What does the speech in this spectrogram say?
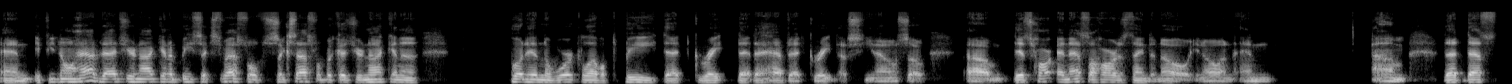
And if you don't have that, you're not going to be successful. Successful because you're not going to put in the work level to be that great. That to have that greatness, you know. So um, it's hard, and that's the hardest thing to know, you know. And and um, that that's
